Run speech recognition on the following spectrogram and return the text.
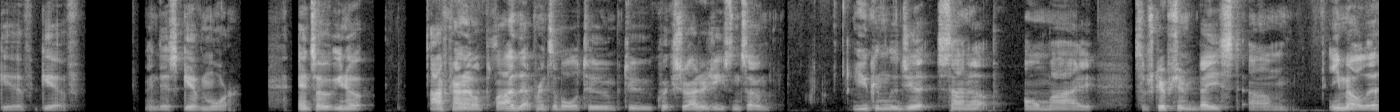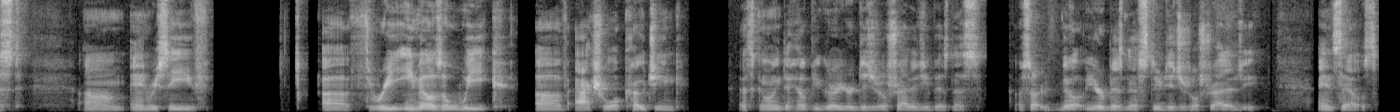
give, give. And just give more. And so, you know, I've kind of applied that principle to to quick strategies and so you can legit sign up on my subscription based um, email list um, and receive uh, three emails a week of actual coaching that's going to help you grow your digital strategy business. Oh, sorry, your business through digital strategy and sales.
